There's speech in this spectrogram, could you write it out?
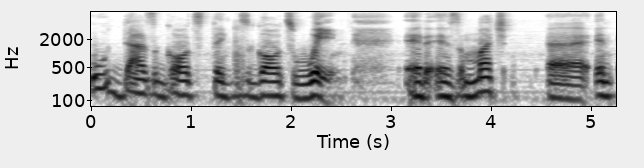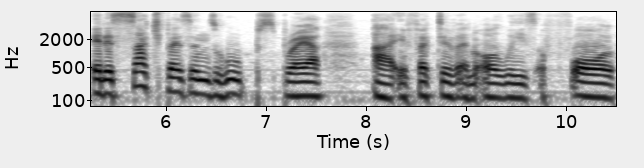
who does God's things God's way. It is much, uh, and it is such persons whose prayer are effective and always fall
